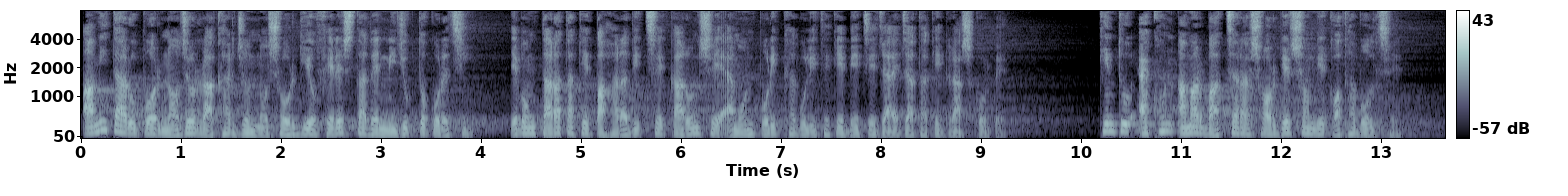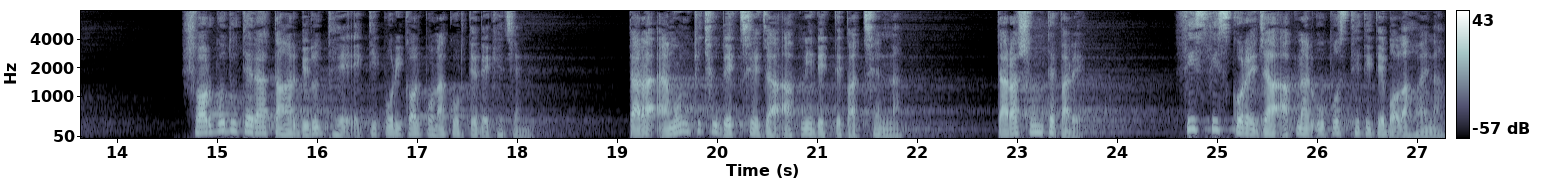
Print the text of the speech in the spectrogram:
আমি তার উপর নজর রাখার জন্য স্বর্গীয় ফেরেশতাদের নিযুক্ত করেছি এবং তারা তাকে পাহারা দিচ্ছে কারণ সে এমন পরীক্ষাগুলি থেকে বেঁচে যায় যা তাকে গ্রাস করবে। কিন্তু এখন আমার বাচ্চারা স্বর্গের সঙ্গে কথা বলছে। স্বর্গদূতেরা তার বিরুদ্ধে একটি পরিকল্পনা করতে দেখেছেন। তারা এমন কিছু দেখছে যা আপনি দেখতে পাচ্ছেন না। তারা শুনতে পারে। ফিস ফিস করে যা আপনার উপস্থিতিতে বলা হয় না।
